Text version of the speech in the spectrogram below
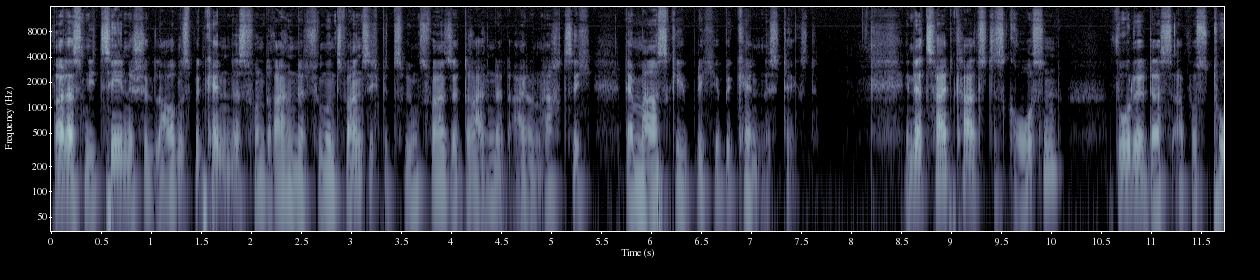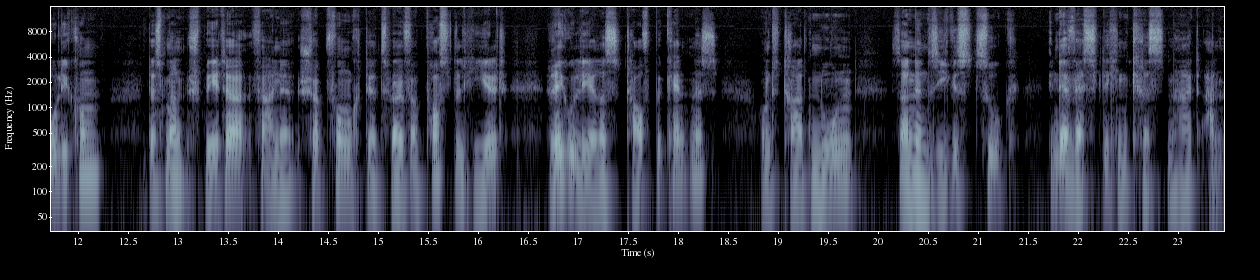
war das nizenische Glaubensbekenntnis von 325 bzw. 381 der maßgebliche Bekenntnistext. In der Zeit Karls des Großen wurde das Apostolikum, das man später für eine Schöpfung der zwölf Apostel hielt, reguläres Taufbekenntnis und trat nun seinen Siegeszug in der westlichen Christenheit an.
